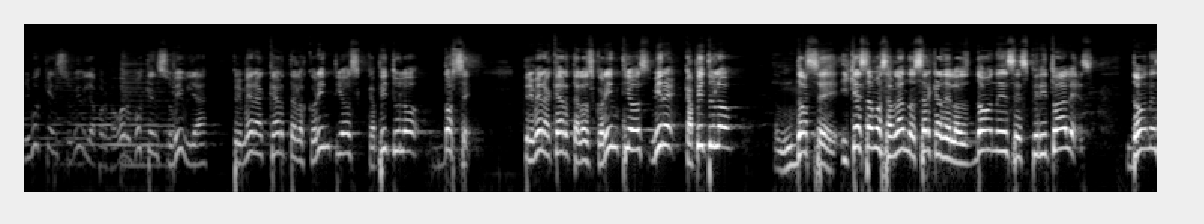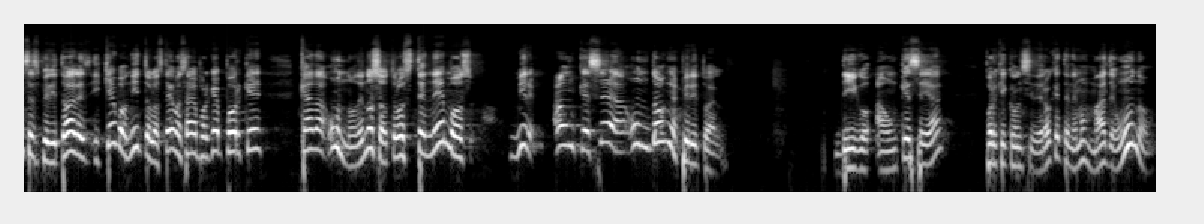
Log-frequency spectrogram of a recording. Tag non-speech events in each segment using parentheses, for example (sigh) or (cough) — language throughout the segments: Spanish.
Y busquen su Biblia, por favor, busquen su Biblia. Primera carta a los Corintios, capítulo 12. Primera carta a los Corintios, mire, capítulo 12. ¿Y qué estamos hablando acerca de los dones espirituales? Dones espirituales. Y qué bonito los temas, ¿sabe por qué? Porque cada uno de nosotros tenemos, mire, aunque sea un don espiritual. Digo, aunque sea, porque considero que tenemos más de uno.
